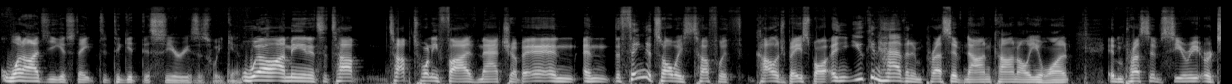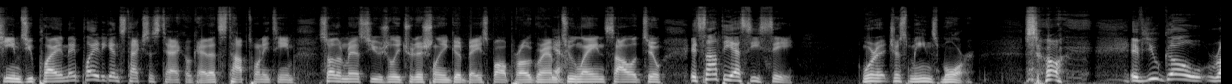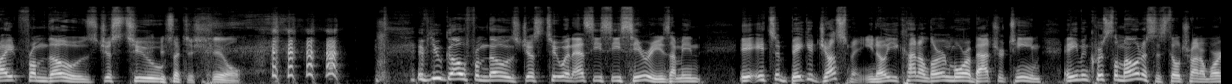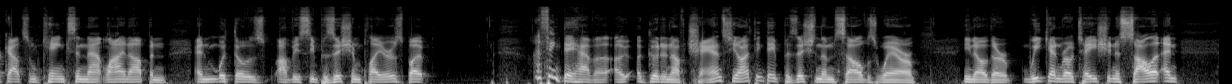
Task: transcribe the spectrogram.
What odds do you give State to, to get this series this weekend? Well, I mean, it's a top top 25 matchup. And and the thing that's always tough with college baseball and you can have an impressive non-con all you want impressive series or teams you play and they played against Texas Tech. Okay that's top 20 team. Southern Miss usually traditionally a good baseball program. Yeah. Tulane solid too. It's not the SEC where it just means more. So if you go right from those just to You're such a shill. if you go from those just to an SEC series, I mean, it's a big adjustment. You know, you kind of learn more about your team, and even Chris Lemonis is still trying to work out some kinks in that lineup and and with those obviously position players, but. I think they have a, a, a good enough chance. You know, I think they position themselves where, you know, their weekend rotation is solid, and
